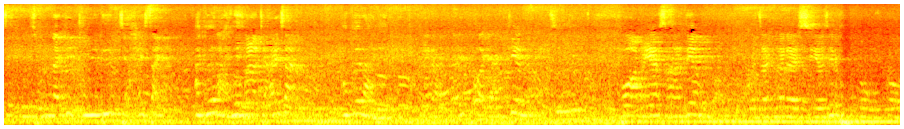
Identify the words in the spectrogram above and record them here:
这一尊来个天天吃海鲜阿哥来了我要吃海鲜阿哥来了我来见海鲜我们要三点了我在这里需要这个广告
